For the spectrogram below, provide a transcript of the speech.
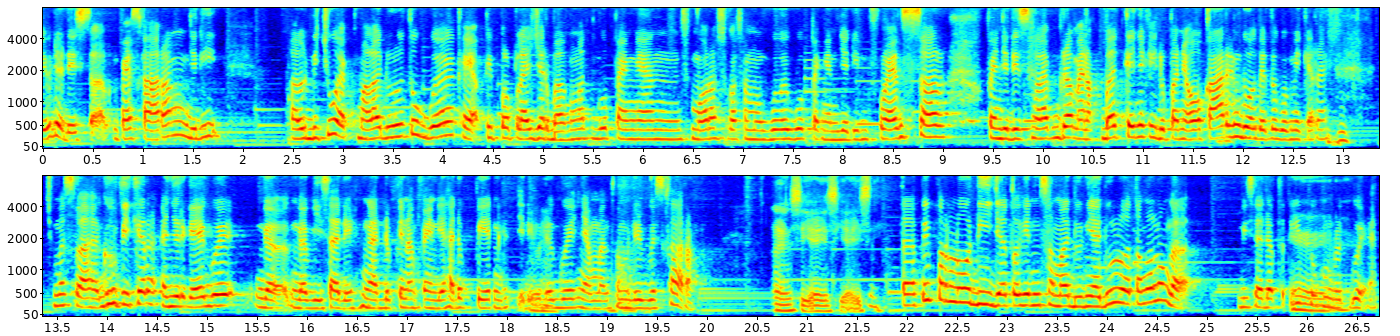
ya udah deh sampai sekarang jadi eh, lebih cuek. Malah dulu tuh gue kayak people pleasure banget. Gue pengen semua orang suka sama gue gue pengen jadi influencer pengen jadi selebgram enak banget kayaknya kehidupannya. Okarin gue waktu itu gue mikirnya cuma setelah gue pikir anjir kayak gue nggak nggak bisa deh ngadepin apa yang dia hadepin gitu jadi udah gue nyaman sama diri gue sekarang I see, I see, I see. tapi perlu dijatuhin sama dunia dulu atau enggak lo nggak bisa dapet itu Iya. menurut gue ya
